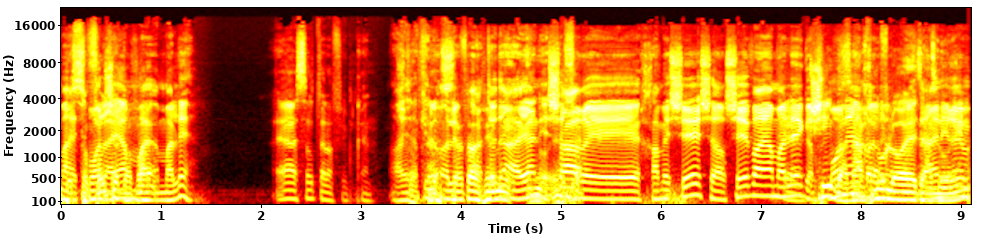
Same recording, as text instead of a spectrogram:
מה, בסופו אתמול של היה דבר... מ- מלא. היה עשרת אלפים, כן. היה, עשרת כאילו. אתה יודע, היה שער זה- אה, חמש-שש, שער שבע היה מלא, גם תקשיב, שמונה היה אנחנו. לא היה ידענו, הנה,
